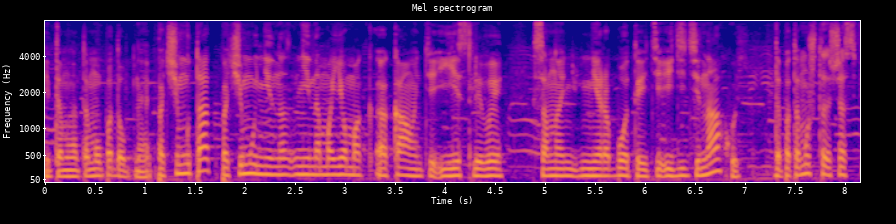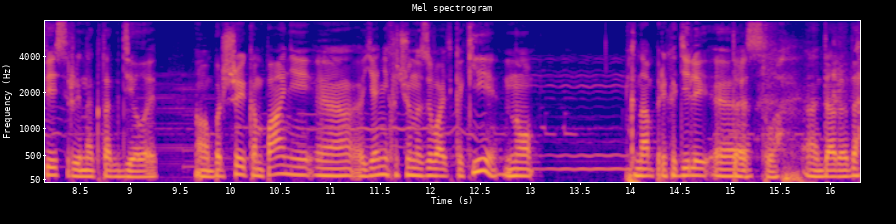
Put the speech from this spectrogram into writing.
и тому, тому подобное. Почему так? Почему не на, не на моем ак- аккаунте? И если вы со мной не работаете, идите нахуй. Да потому что сейчас весь рынок так делает. А, Большие компании, э, я не хочу называть какие, но к нам приходили... э, Тесла. а, Да-да-да.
